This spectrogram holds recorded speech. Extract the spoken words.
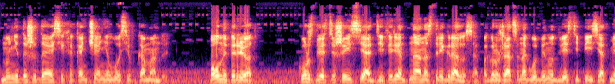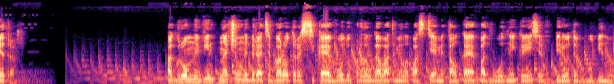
но не дожидаясь их окончания, Лосев командует. Полный вперед! Курс 260, дифферент нанос 3 градуса, погружаться на глубину 250 метров. Огромный винт начал набирать обороты, рассекая воду продолговатыми лопастями, толкая подводный крейсер вперед и в глубину.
